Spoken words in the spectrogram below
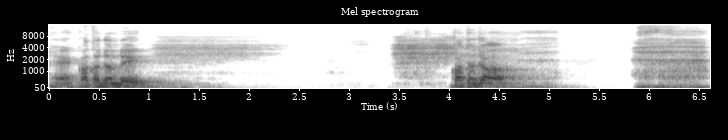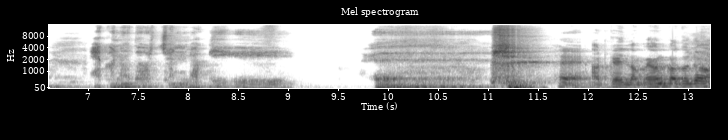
হ্যাঁ, কতজন রে? কতজন এখনও দশ জন বাকি। হ্যাঁ আটকাইলাম এখন কতজন?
